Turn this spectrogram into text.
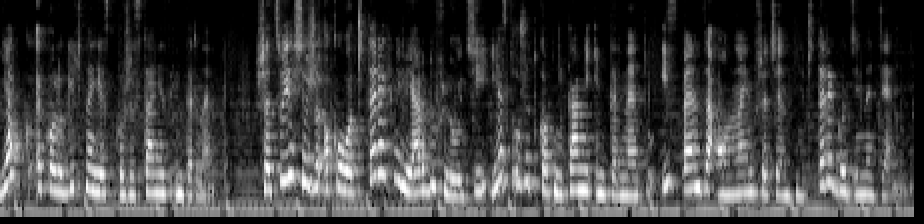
jak ekologiczne jest korzystanie z internetu. Szacuje się, że około 4 miliardów ludzi jest użytkownikami internetu i spędza online przeciętnie 4 godziny dziennie.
